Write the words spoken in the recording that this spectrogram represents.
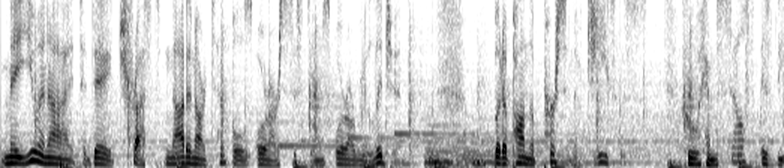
May you and I today trust not in our temples or our systems or our religion, but upon the person of Jesus, who himself is the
